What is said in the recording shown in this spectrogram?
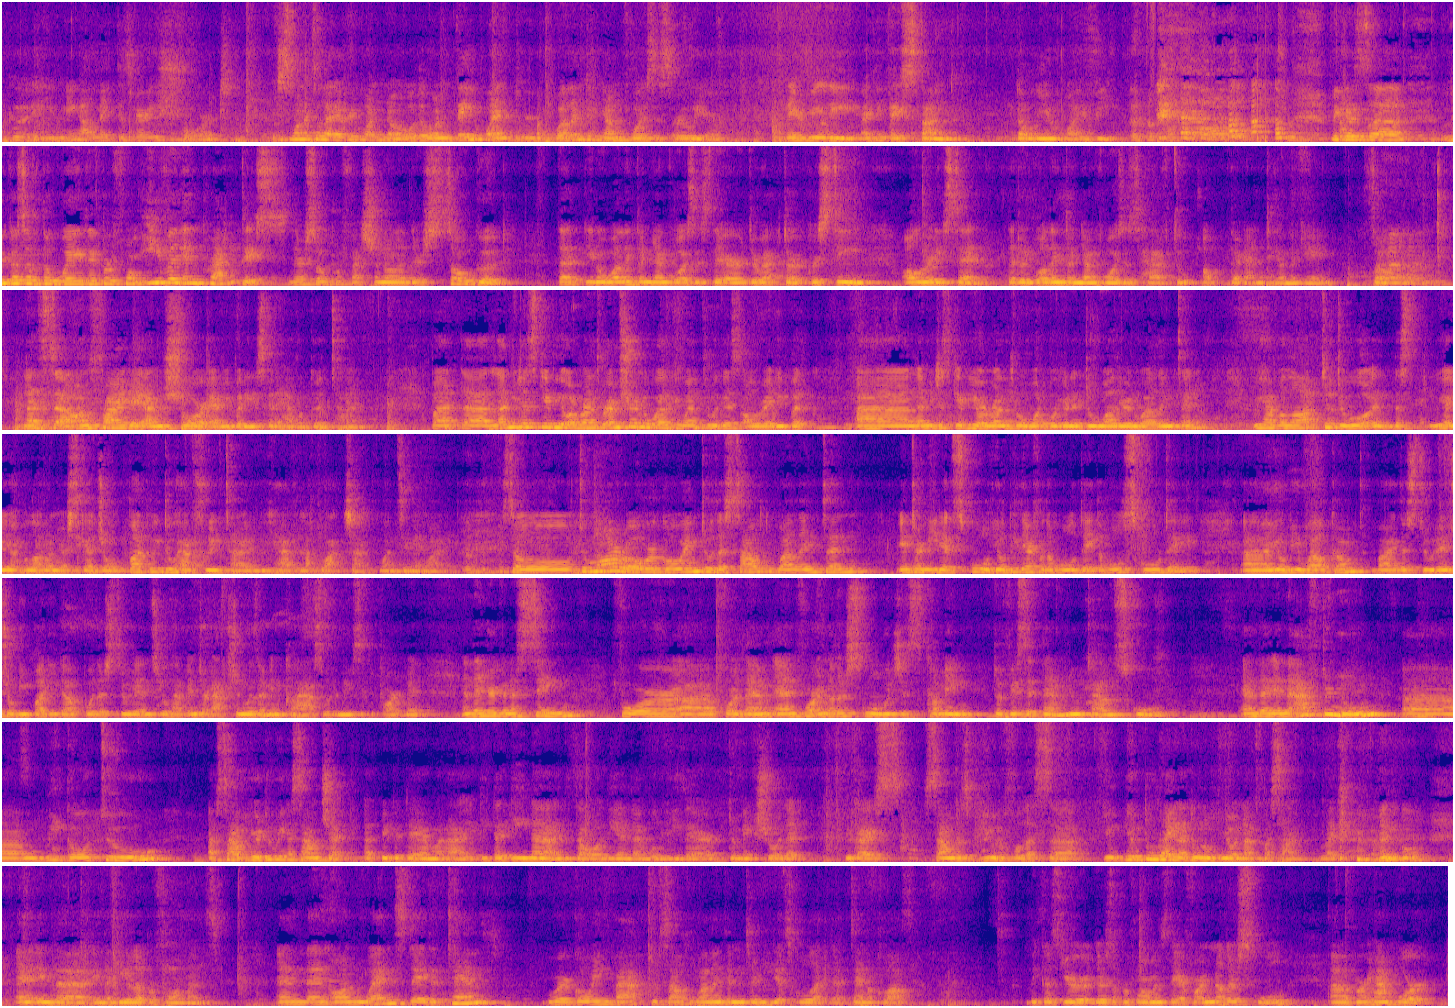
Good evening. I'll make this very short. I just wanted to let everyone know that when they went to Wellington Young Voices earlier, they really, I think they stunned WYV. because, uh, because of the way they perform, even in practice, they're so professional and they're so good that, you know, Wellington Young Voices, their director, Christine, already said that Wellington Young Voices have to up their ante on the game. So let's uh, on Friday. I'm sure everybody is going to have a good time. But uh, let me just give you a run through. I'm sure Noel you went through this already, but uh, let me just give you a run through what we're going to do while you're in Wellington. We have a lot to do. uh, yeah, you have a lot on your schedule, but we do have free time. We have lakwacha once in a while. So tomorrow we're going to the South Wellington Intermediate School. You'll be there for the whole day, the whole school day. Uh, you'll be welcomed by the students. You'll be buddied up with the students. You'll have interaction with them in class with the music department, and then you're gonna sing for uh, for them and for another school which is coming to visit them, Newtown School. And then in the afternoon, um, we go to a sound. You're doing a sound check at Pipitea Marae. Tita Dinna and Tita Odi and them will be there to make sure that you guys sound as beautiful as uh, yung, yung tunay na tunog nyo nagbasag, like ano, eh, in the in the gala performance. And then on Wednesday the 10th, we're going back to South Wellington Intermediate School at, at 10 o'clock because there's a performance there for another school, uh,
